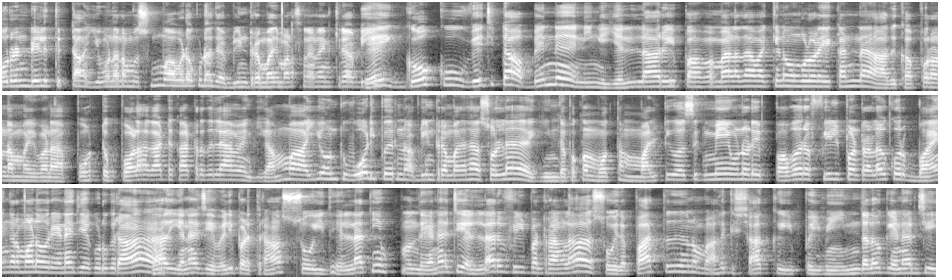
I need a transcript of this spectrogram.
ஒரு ரெண்டு இழுத்துட்டான் இவனை நம்ம சும்மா விடக்கூடாது அப்படின்ற மாதிரி மனசுல நினைக்கிறா அப்படி? ஏய் கோகு வெஜிட்டா பென்னு நீங்கள் எல்லாரும் இப்போ அவன் மேலே தான் வைக்கணும் உங்களுடைய கண்ணை. அதுக்கப்புறம் நம்ம இவனை போட்டு பொலா காட்டு காட்டுறதுல அவன் அம்மா ஐயோன்ட்டு ஓடி போயிடணும் அப்படின்ற மாதிரிலாம் சொல்ல இந்த பக்கம் மொத்தம் மல்டிவர்ஸுக்குமே இவனுடைய பவரை ஃபீல் பண்ணுற அளவுக்கு ஒரு பயங்கரமான ஒரு எனர்ஜியை கொடுக்குறான். அதாவது எனர்ஜியை வெளிப்படுத்துகிறான் ஸோ இது எல்லாத்தையும் இந்த எனர்ஜி எல்லாரும் ஃபீல் பண்ணுறாங்களா ஸோ இதை பார்த்து நம்ம அழகு ஷாக்கு இப்போ இவன் இந்த அளவுக்கு எனர்ஜியை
